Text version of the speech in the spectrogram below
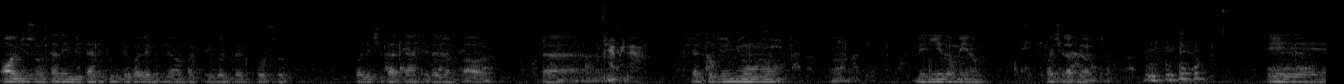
Oggi sono state invitate tutte quelle che facevano parte di quel percorso, quelle citate anche da Giampaolo. Eh, scelta di ognuno, eh, venire o meno. Poi c'è la pioggia. E-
